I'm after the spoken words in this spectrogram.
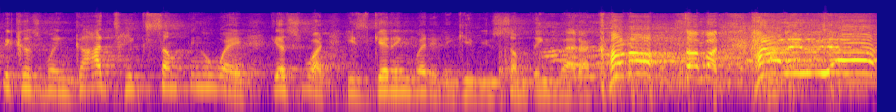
Because when God takes something away, guess what? He's getting ready to give you something better. Come on, somebody. Hallelujah!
